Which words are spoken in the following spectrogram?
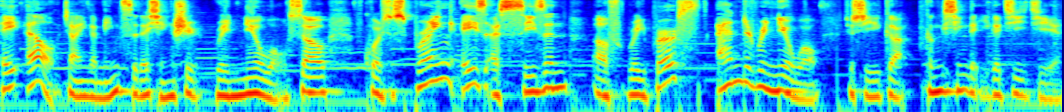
A L 这样一个名词的形式，renewal。So of course, spring is a season of rebirth and renewal，就是一个更新的一个季节。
